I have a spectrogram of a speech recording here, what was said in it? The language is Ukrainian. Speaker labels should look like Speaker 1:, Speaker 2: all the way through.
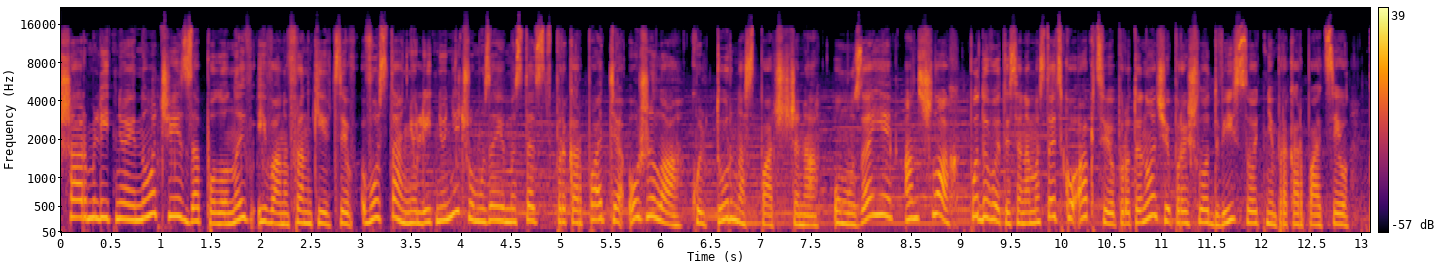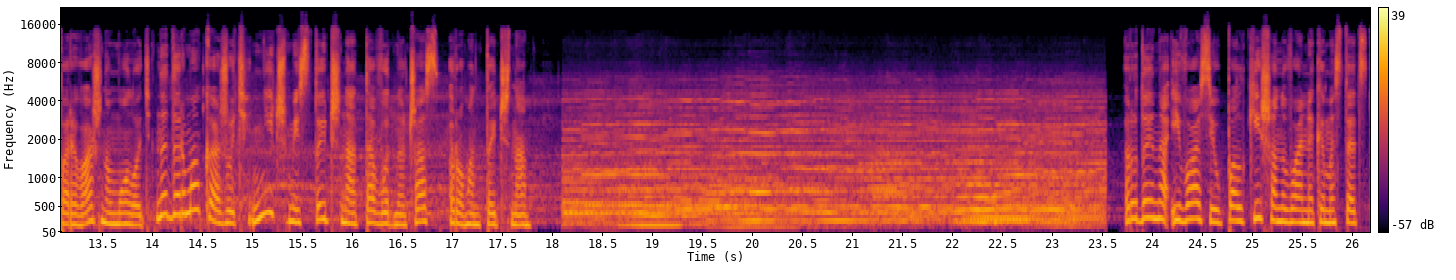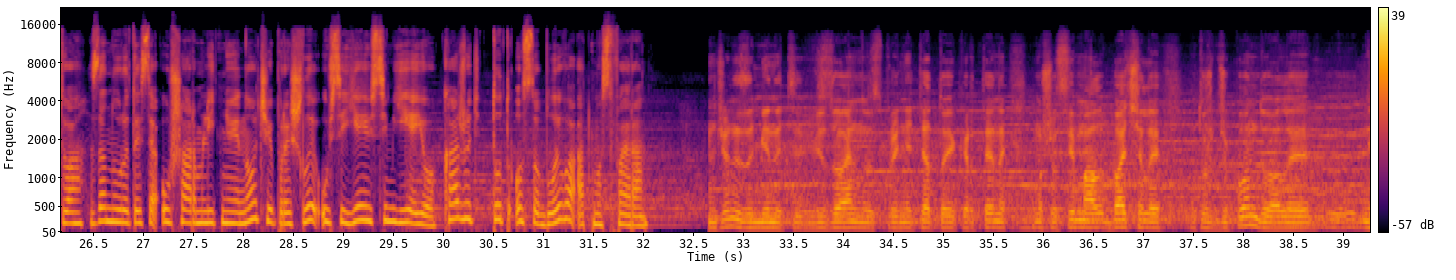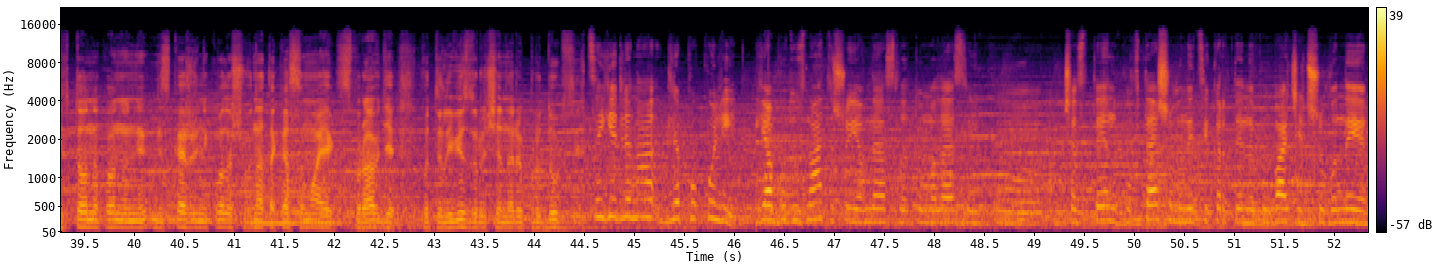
Speaker 1: Шарм літньої ночі заполонив івано-франківців. В останню літню ніч у музеї мистецтв Прикарпаття ожила культурна спадщина. У музеї аншлаг. Подивитися на мистецьку акцію проти ночі прийшло дві сотні прикарпатців. Переважно молодь. Недарма кажуть, ніч містична та водночас романтична. Родина Івасів, палкі шанувальники мистецтва, зануритися у шарм літньої ночі прийшли усією сім'єю. кажуть, тут особлива атмосфера.
Speaker 2: Нічого не замінить візуальне сприйняття тої картини, тому що всі мали бачили ту ж Джоконду, але е, ніхто напевно не скаже ніколи, що вона така сама, як справді по телевізору чи на репродукції.
Speaker 3: Це є для на для поколінь. Я буду знати, що я внесла ту малесеньку частинку в те, що вони ці картини побачать, що вони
